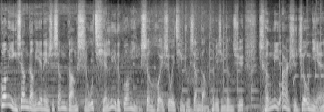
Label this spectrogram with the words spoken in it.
光影香港业内也是香港史无前例的光影盛会，是为庆祝香港特别行政区成立二十周年，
